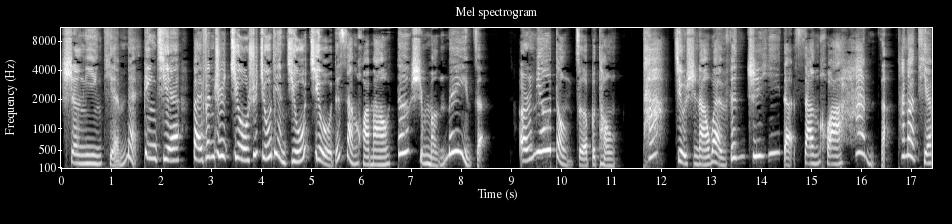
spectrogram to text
声音甜美，并且百分之九十九点九九的三花猫都是萌妹子，而喵等则不同，它。就是那万分之一的三花汉子，他那甜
